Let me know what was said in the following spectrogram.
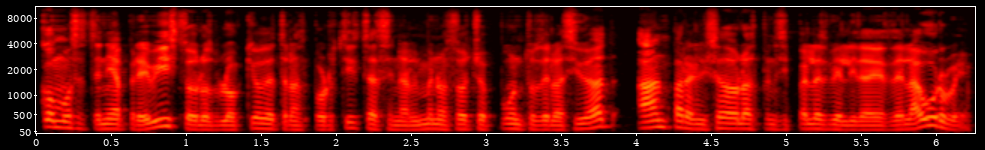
Como se tenía previsto, los bloqueos de transportistas en al menos ocho puntos de la ciudad han paralizado las principales vialidades de la urbe.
